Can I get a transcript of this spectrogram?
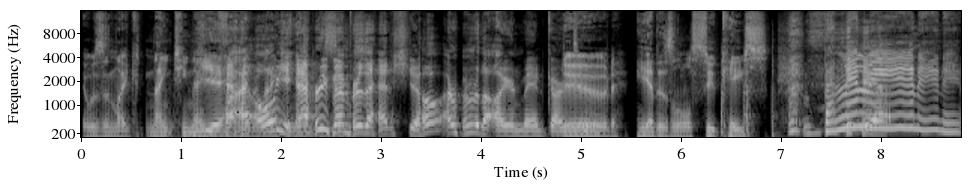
It was in like 1995. Yeah. Oh yeah, I remember that show. I remember the Iron Man cartoon. Dude, he had his little suitcase. Yeah.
